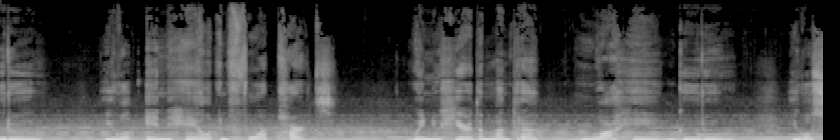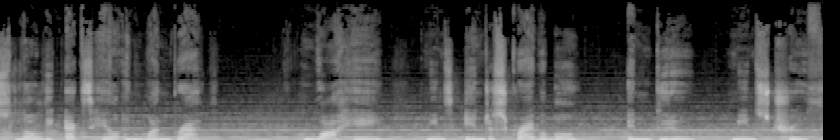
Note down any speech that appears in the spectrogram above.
Ru, you will inhale in four parts. When you hear the mantra Wahe Guru, you will slowly exhale in one breath. Wahe means indescribable and Guru means truth.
